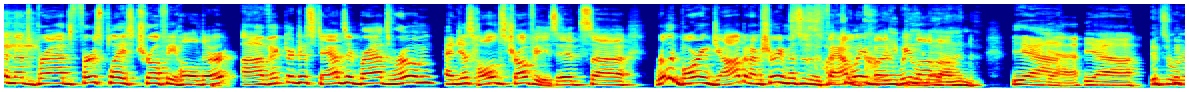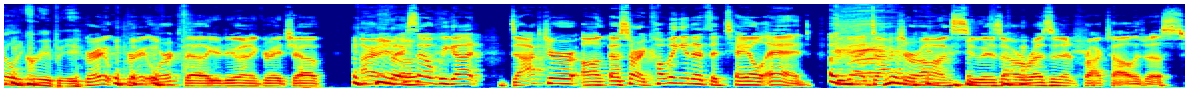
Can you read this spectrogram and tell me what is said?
and that's Brad's first place trophy holder. Uh, Victor just stands in Brad's room and just holds trophies. It's a really boring job, and I'm sure he misses his Fucking family, but we love man. him. Yeah, yeah. It's really creepy. great great work though. You're doing a great job. All right, Yeah. next up we got Doctor Ong. Oh, sorry, coming in at the tail end, we got Doctor Ongs, who is our resident proctologist.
